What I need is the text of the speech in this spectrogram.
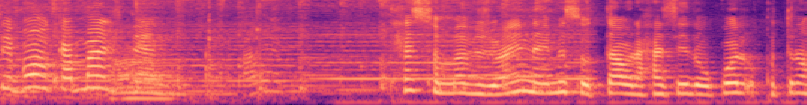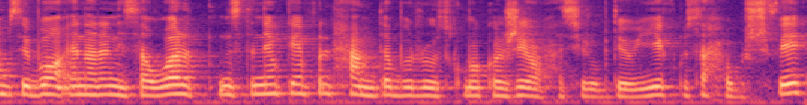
c'est bon كملت تحسهم مفجوعين يمسوا الطاولة حسيلو وكل قلت لهم c'est bon أنا راني صورت نستناو كان في اللحم دبر روسكم هكا جاو حسيلو بداو ياكلوا صحوا بالشفاء.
